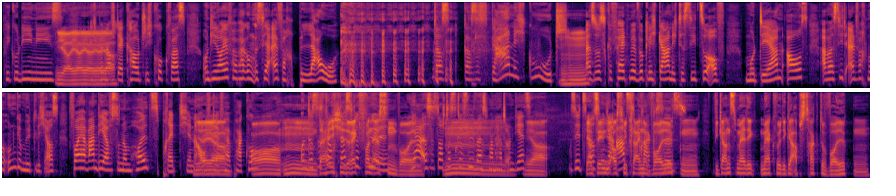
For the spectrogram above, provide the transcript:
Piccolinis. Mhm. Ja, ja, ja, Ich ja, bin ja. auf der Couch, ich guck was. Und die neue Verpackung ist ja einfach blau. das, das ist gar nicht gut. Mhm. Also es gefällt mir wirklich gar nicht. Das sieht so auf modern aus, aber es sieht einfach nur ungemütlich aus. Vorher waren die auf so einem Holzbrettchen ja, auf ja. der Verpackung. Oh, mm, Und das ist da doch hätte ich das direkt Gefühl. von essen wollen. Ja, es ist doch das Gefühl, was man hat. Und jetzt Ja. Sieht es Jetzt aus sehen wie die aus wie kleine. Wolken. Wie ganz merk- merkwürdige, abstrakte Wolken.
